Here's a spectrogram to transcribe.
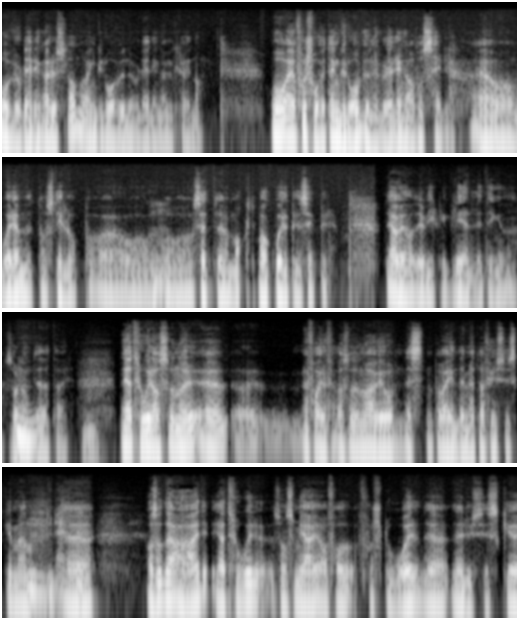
overvurdering av Russland og en grov undervurdering av Ukraina. Og for så vidt en grov undervurdering av oss selv eh, og vår evne til å stille opp og, og, mm. og sette makt bak våre prinsipper. Det er jo en av de virkelig gledelige tingene så langt i mm. dette her. Mm. Men jeg tror altså når far, altså Nå er vi jo nesten på vei inn i det metafysiske, men eh, altså det er Jeg tror, sånn som jeg iallfall forstår det, det russiske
